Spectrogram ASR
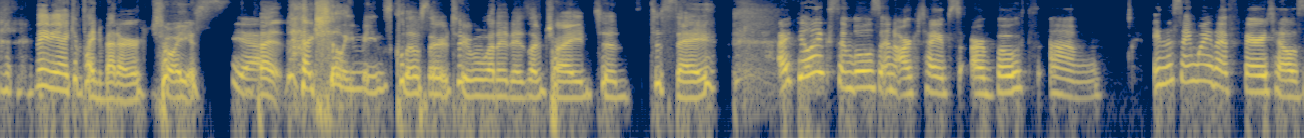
maybe i can find a better choice yeah that actually means closer to what it is i'm trying to to say i feel like symbols and archetypes are both um in the same way that fairy tales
